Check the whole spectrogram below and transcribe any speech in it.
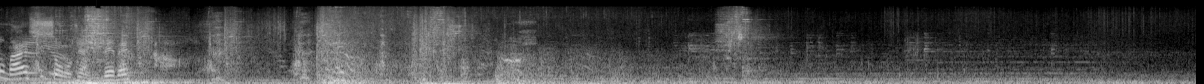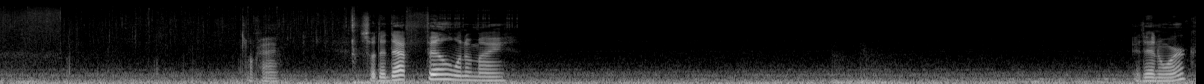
Fill my soul gem, baby. Okay. So did that fill one of my... It didn't work?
